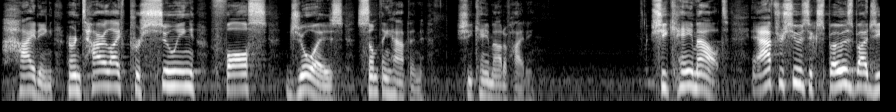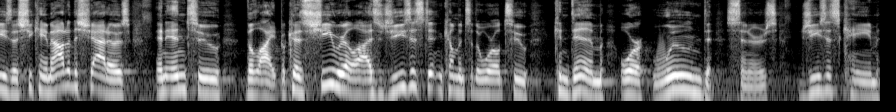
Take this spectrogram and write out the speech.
hiding, her entire life pursuing false joys, something happened. She came out of hiding. She came out. After she was exposed by Jesus, she came out of the shadows and into the light because she realized Jesus didn't come into the world to condemn or wound sinners. Jesus came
